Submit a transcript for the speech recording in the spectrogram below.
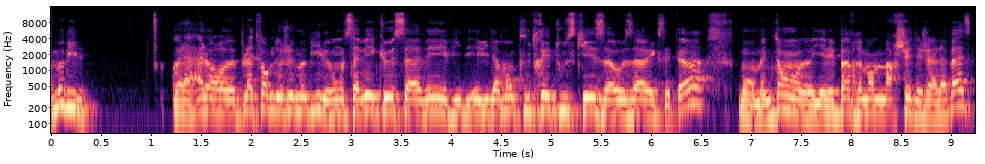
mobile. Voilà, alors euh, plateforme de jeu mobile, on savait que ça avait évi- évidemment poutré tout ce qui est Zaoza, etc. Bon, en même temps, euh, il n'y avait pas vraiment de marché déjà à la base.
